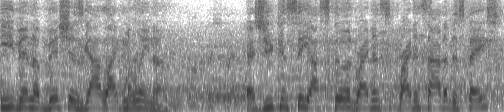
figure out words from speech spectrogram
Even a vicious guy like Molina. As you can see, I stood right, in, right inside of his face.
